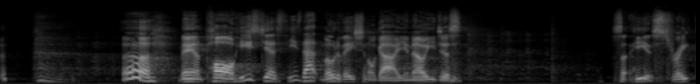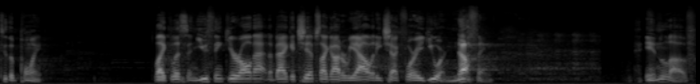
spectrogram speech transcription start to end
oh, man, Paul, he's just, he's that motivational guy, you know, he just, so he is straight to the point. Like, listen, you think you're all that in a bag of chips? I got a reality check for you. You are nothing in love.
